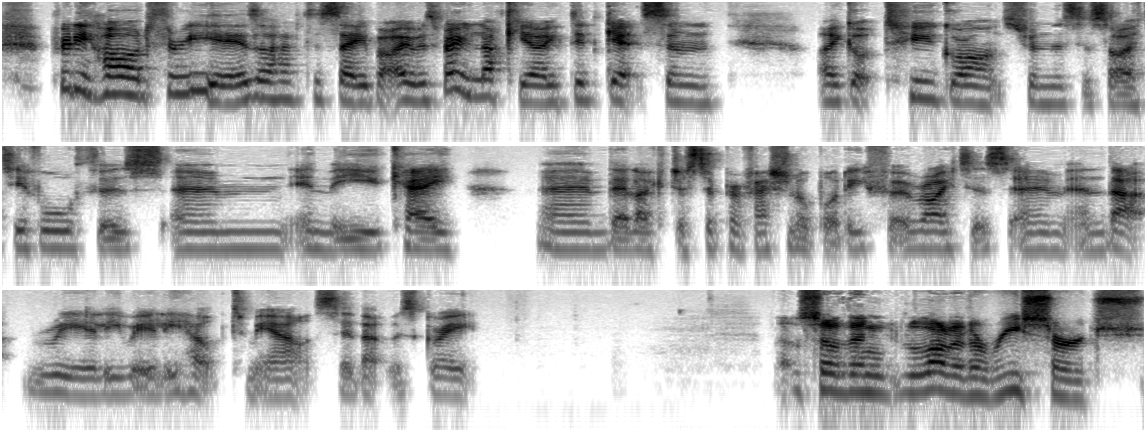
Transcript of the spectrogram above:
pretty hard three years i have to say but i was very lucky. I did get some i got two grants from the society of authors um, in the uk um, they're like just a professional body for writers um, and that really really helped me out. So that was great so then a lot of the research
